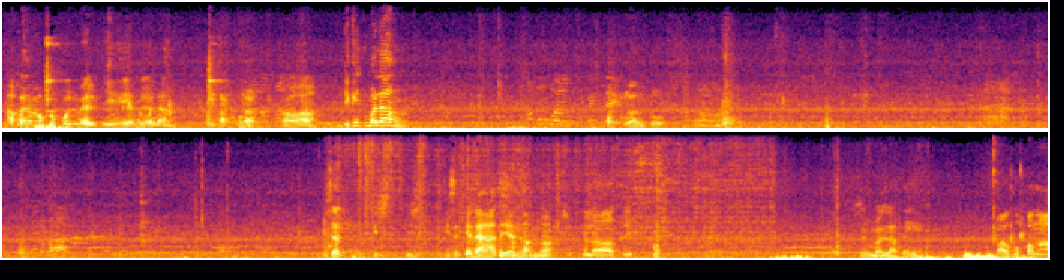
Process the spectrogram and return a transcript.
Ako na magpo-full weld. I- ano mo lang. itak ko na. Oo. Dikit mo lang. Lang to. Oo. Isa't, is, is, isa't kalahati yan, no? no? Kalahati. Kasi malaki. Bago pa nga,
